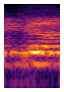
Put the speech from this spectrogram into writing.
told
